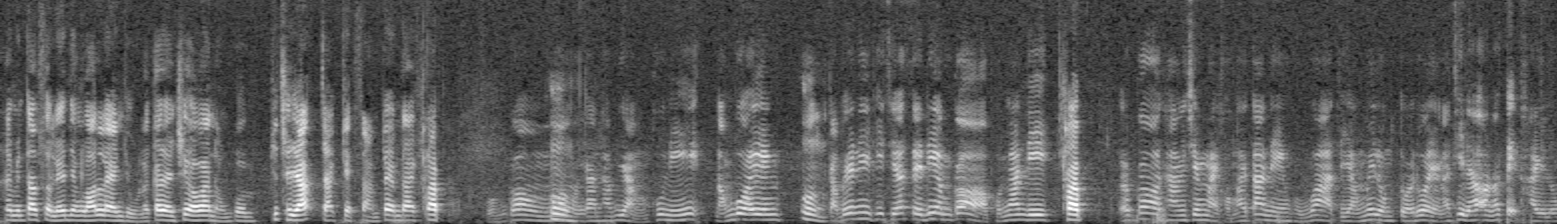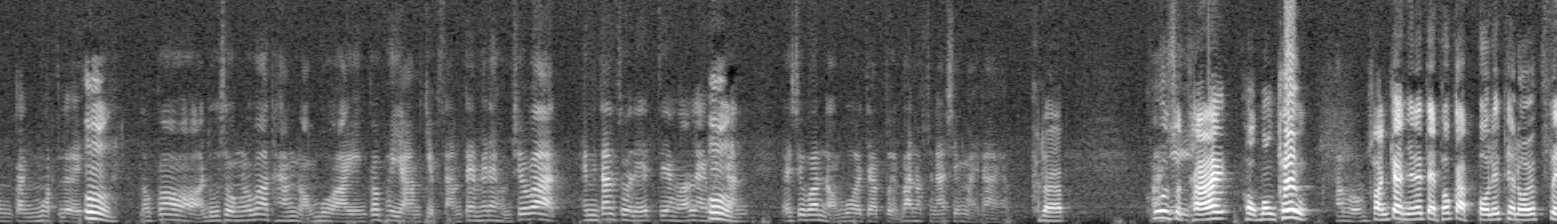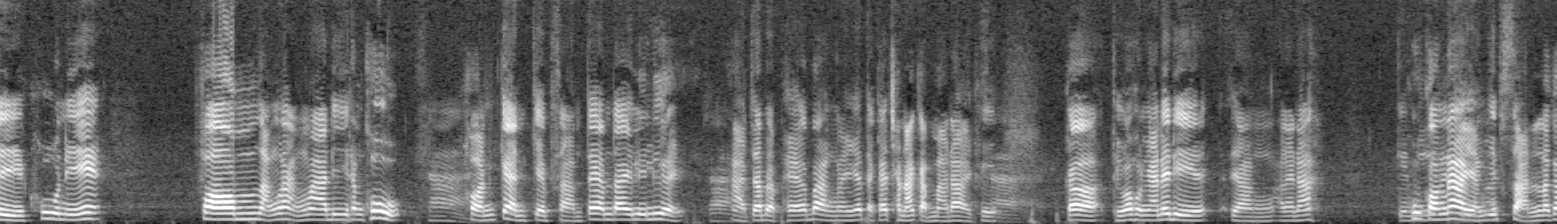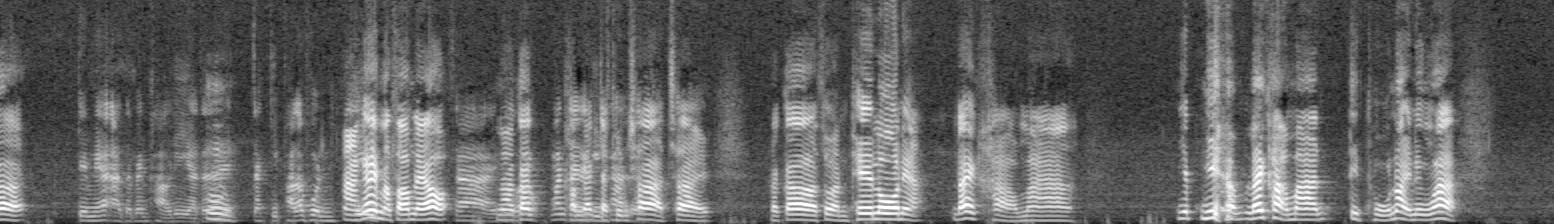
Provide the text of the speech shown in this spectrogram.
แฮมิลตันโซเลสยังร้อนแรงอยู่ แล้วก็ยังเชื่อว่าหนองบัวพิชยะจะเก็บ 3 แต้มได้ครับ ผมก็มอืองมเหมือนกันครับอย่างคู่นี้หนองบัวเองอืมกับเล่นนี่พีทีสเตเดียมก็ผลงานดีครับ แล้วก็ทางเชียงใหม่ของไอต้าเองผมว่าจะยังไม่ลงตัวด้วยอย่างนัดที่แล้วเอานักเตะไทยลงกันหมดเลยอืมแล้วก็ดูทรงแล้วว่าทางหนองบัวเองก็พยายามเก็บ3แต้มให้ได้ ผมเชื่อว่าแฮมิลตันโซเลสจะยังร้อนแรงเหมือนกันและเชื่อว่าหนองบัวจะเปิดบ้านเอาชนะเชียงใหม่ได้ครับ ครับคู่สุดท้าย6โมงครึ่งครับผมขอนแก่นยูไนเต็ดพบกับโปลิสเทโรเอฟซีคู่นี้ ฟอร์มหลังๆมาดีทั้งคู่ ใช่ขอนแก่นเก็บ3แต้มได้เรื่อยใช่ๆ อาจจะแบบแพ้บ้างอะไรเงี้ยแต่ก็ชนะกลับมาได้คือ ใช่ก็ถือว่าผลงานได้ดีอย่างอะไรนะเกมนี้คู่กองหน้าอย่างยิปสันแล้วก็ เกมนี้อาจจะเป็นข่าวดีอาจจะอืได้ม จากกิจพารพลอ่าที่ก็ได้มาซ้อมแล้ว ใช่นะถือก็ว่ามั่นใจคัมแบ็กจากทีมชาเลยติใช่ แล้วก็ส่วนเทโลเนี่ยได้ข่าวมา เงียบๆได้ข่าวมาติดหูหน่อยหนึ่งว่า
